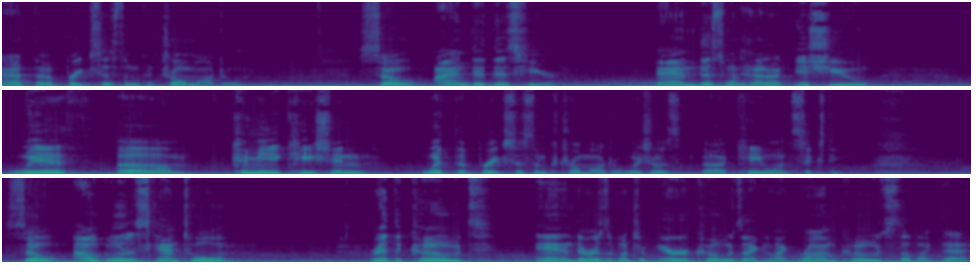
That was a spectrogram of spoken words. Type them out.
at the brake system control module, so I undid this here and this one had an issue with um, communication with the brake system control module, which was uh, K160. So I'll go to scan tool, read the codes, and there was a bunch of error codes like like ROM codes, stuff like that.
